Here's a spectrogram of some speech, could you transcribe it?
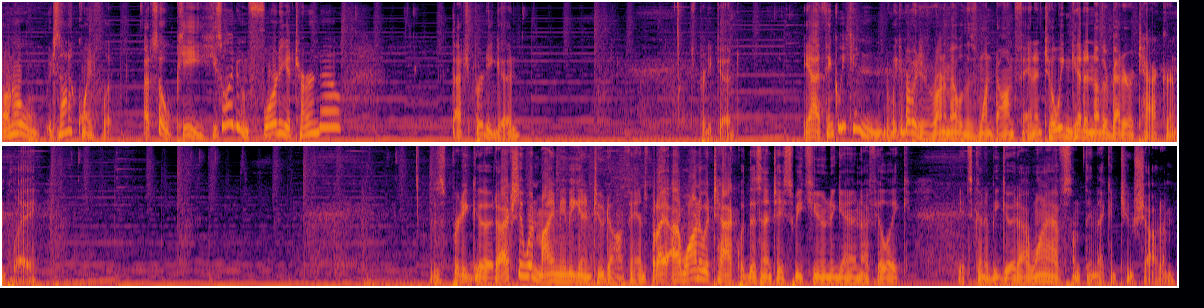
Oh no, it's not a coin flip. That's OP. He's only doing 40 a turn now? That's pretty good. It's pretty good. Yeah, I think we can we can probably just run him out with this one Donphan until we can get another better attacker in play. This is pretty good. I actually wouldn't mind maybe getting two Donphans, but I, I want to attack with this Entei Suicune again. I feel like it's going to be good. I want to have something that can two-shot him.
